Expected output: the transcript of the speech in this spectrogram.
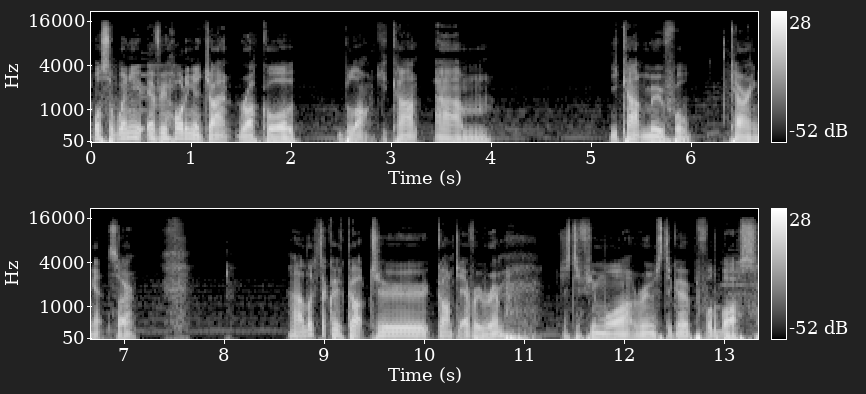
Also, when you if you're holding a giant rock or block, you can't um you can't move while carrying it, so uh, looks like we've got to gone to every room. Just a few more rooms to go before the boss.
